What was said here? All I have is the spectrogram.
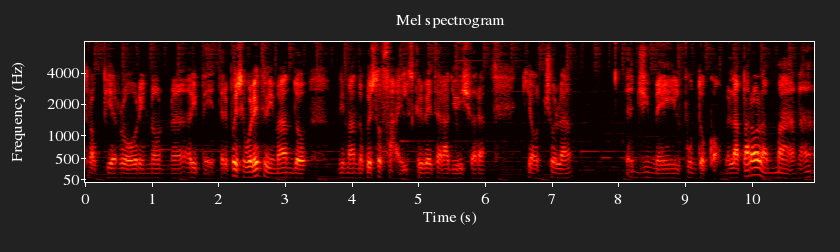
troppi errori, non ripetere. Poi se volete vi mando, vi mando questo file, scrivete a Radio Ishvara chiocciola gmail.com. La parola mana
